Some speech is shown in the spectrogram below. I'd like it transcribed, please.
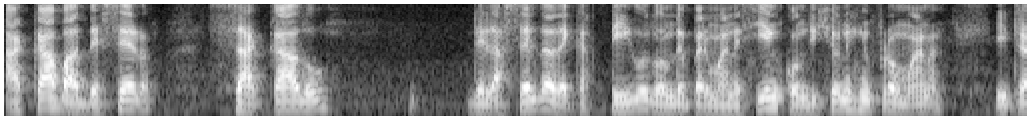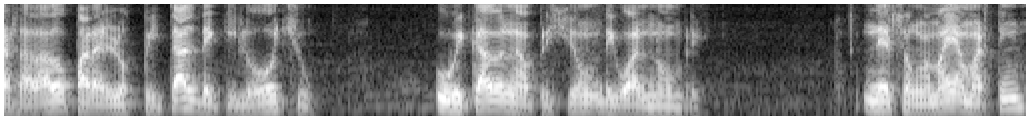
acaba de ser sacado de la celda de castigo donde permanecía en condiciones infrahumanas y trasladado para el hospital de Kilo 8, ubicado en la prisión de igual nombre. Nelson Amaya Martín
